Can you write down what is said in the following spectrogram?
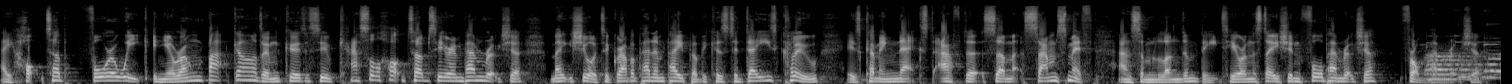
a hot tub for a week in your own back garden, courtesy of Castle Hot Tubs here in Pembrokeshire, make sure to grab a pen and paper because today's clue is coming next after some Sam Smith and some Londonbeat here on the station for Pembrokeshire from Pembrokeshire.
